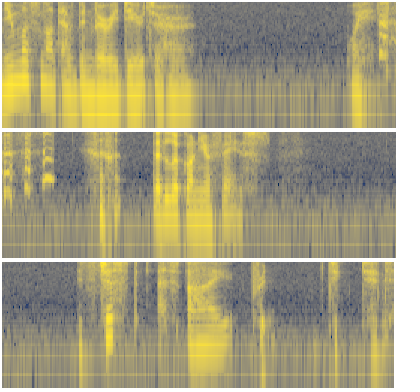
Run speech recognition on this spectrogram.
You must not have been very dear to her. Wait. that look on your face. It's just as I predicted.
